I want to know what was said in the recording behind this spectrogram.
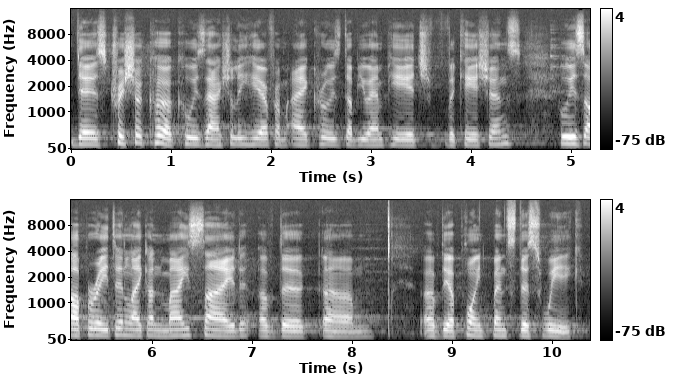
there's Trisha Cook, who is actually here from iCruise WMPH Vacations, who is operating like on my side of the, um, of the appointments this week.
